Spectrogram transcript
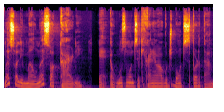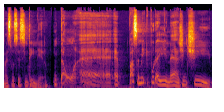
não é só limão, não é só carne. É, alguns vão dizer que carne é algo de bom de exportar, mas vocês entenderam. Então, é, é, passa meio que por aí, né? A gente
